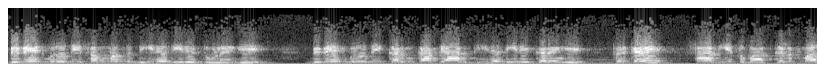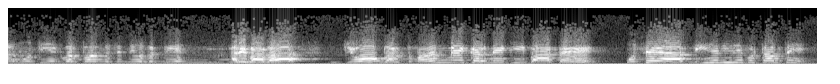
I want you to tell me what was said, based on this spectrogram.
विवेक विरोधी संबंध धीरे धीरे तोड़ेंगे। विवेक विरोधी कर्म का त्याग धीरे धीरे करेंगे। फिर कहें, साहब, ये तो बात गलत मालूम होती है कि वर्तमान में सिद्धि हो सकती है। अरे बाबा, जो वर्तमान में करने की बात है उसे आप धीरे धीरे पटालते हैं।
